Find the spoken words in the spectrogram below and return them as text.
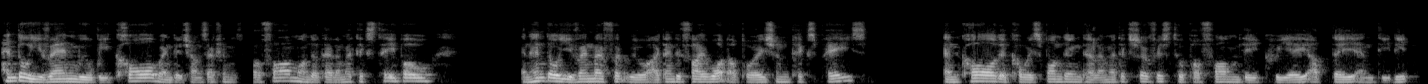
Handle event will be called when the transaction is performed on the telematics table. And handle event method will identify what operation takes place and call the corresponding telematic service to perform the create, update, and delete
